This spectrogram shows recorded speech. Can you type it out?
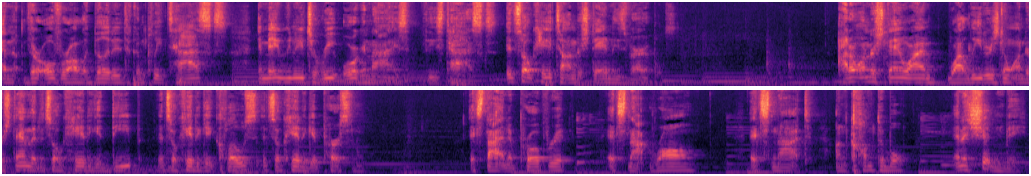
and their overall ability to complete tasks. And maybe we need to reorganize these tasks. It's okay to understand these variables. I don't understand why why leaders don't understand that it's okay to get deep, it's okay to get close, it's okay to get personal. It's not inappropriate, it's not wrong, it's not uncomfortable, and it shouldn't be.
